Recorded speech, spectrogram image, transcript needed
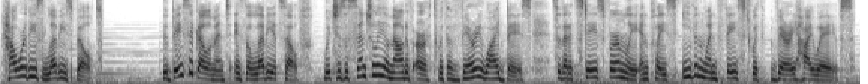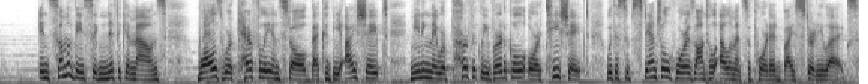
how were these levees built? The basic element is the levee itself, which is essentially a mound of earth with a very wide base so that it stays firmly in place even when faced with very high waves. In some of these significant mounds, walls were carefully installed that could be I-shaped, meaning they were perfectly vertical or T-shaped with a substantial horizontal element supported by sturdy legs.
